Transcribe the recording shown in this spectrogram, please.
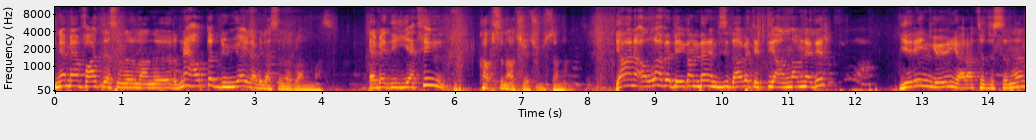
ne menfaatle sınırlanır, ne hatta dünyayla bile sınırlanmaz. Ebediyetin kapısını açıyor çünkü sana. Yani Allah ve peygamberin bizi davet ettiği anlam nedir? Yerin göğün yaratıcısının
